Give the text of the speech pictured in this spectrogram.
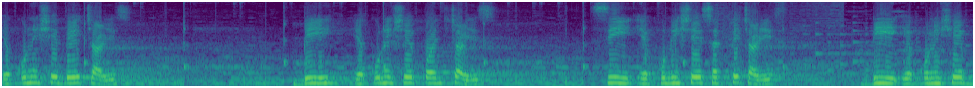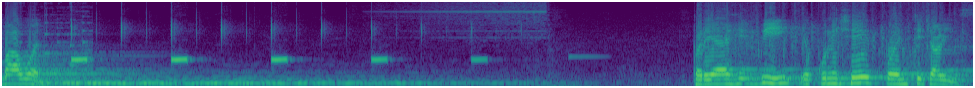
एकोणीसशे बेचाळीस बी एकोणीसशे पंचेचाळीस सी एकोणीसशे सत्तेचाळीस डी एकोणीसशे बावन्न. पर्याय आहे बी एकोणीसशे पंचेचाळीस.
